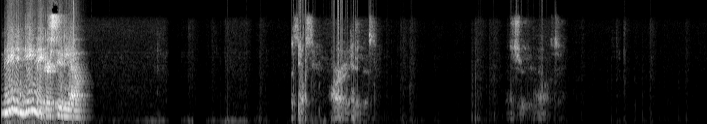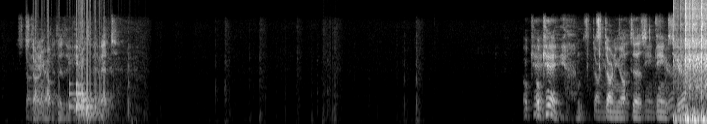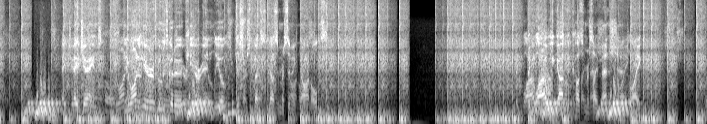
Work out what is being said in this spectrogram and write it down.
Made in Game Maker Studio. The Xenos are engine this. Let's show you out. Starting up to the Xenos event. Okay. Okay. Starting up the games here. Hey James, do you want to hear who's going to appear in Leo Disrespects Customers at McDonald's? While we got the customers I mentioned, like,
